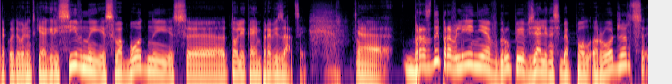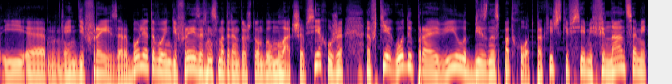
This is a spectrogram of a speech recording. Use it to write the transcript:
такой довольно-таки агрессивный, свободный, с э, толикой импровизацией. Бразды правления в группе взяли на себя Пол Роджерс и э, Энди Фрейзер. Более того, Энди Фрейзер, несмотря на то, что он был младше всех, уже в те годы проявил бизнес-подход. Практически всеми финансами,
